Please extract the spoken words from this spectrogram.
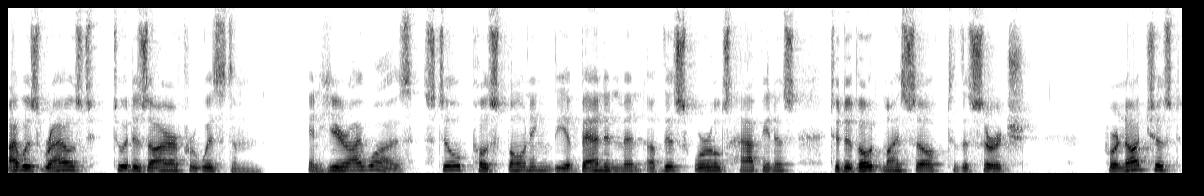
I was roused to a desire for wisdom, and here I was, still postponing the abandonment of this world's happiness to devote myself to the search for not just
